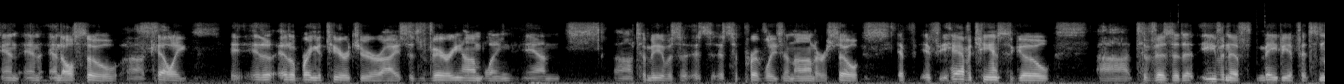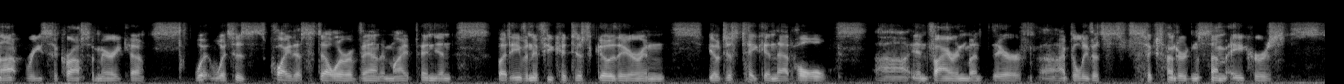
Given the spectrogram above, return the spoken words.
and, and, and also uh, Kelly, it, will it'll bring a tear to your eyes. It's very humbling, and uh, to me, it was a, it's, it's a privilege and honor. So, if if you have a chance to go uh, to visit it, even if maybe if it's not Wreaths Across America, which is quite a stellar event in my opinion, but even if you could just go there and you know just take in that whole uh, environment there, uh, I believe it's 600 and some acres.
